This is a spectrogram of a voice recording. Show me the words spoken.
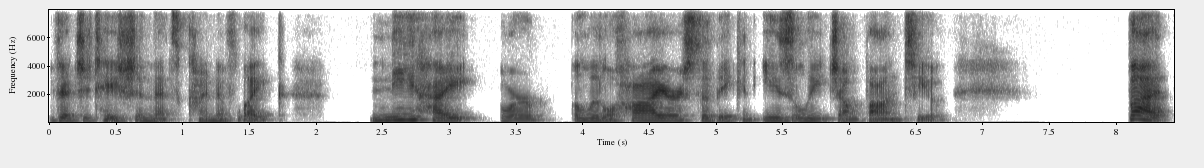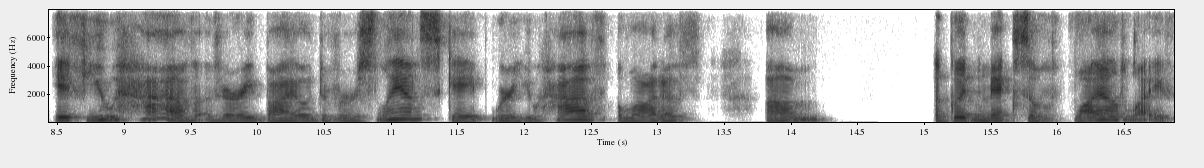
vegetation that's kind of like knee height or a little higher so they can easily jump onto you. But if you have a very biodiverse landscape where you have a lot of um, a good mix of wildlife,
